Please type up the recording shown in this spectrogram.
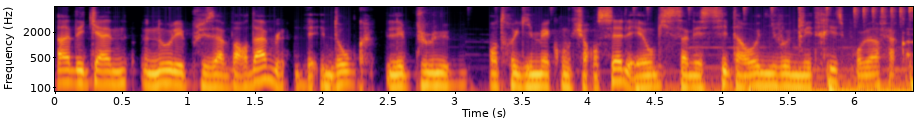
un des canaux les plus abordables et donc les plus entre guillemets concurrentiels et donc ça nécessite un haut niveau de maîtrise pour bien faire quoi.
